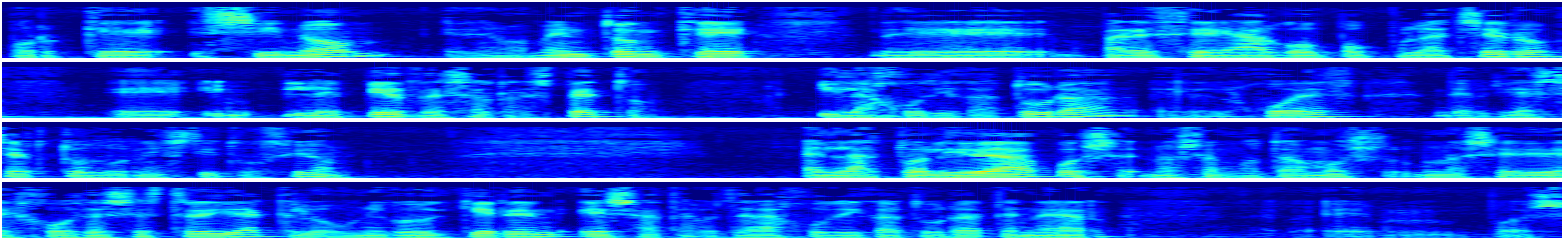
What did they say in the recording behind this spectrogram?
porque si no, en el momento en que eh, parece algo populachero, le pierdes el respeto. Y la judicatura, el juez, debería ser toda una institución. En la actualidad, pues nos encontramos una serie de jueces estrella que lo único que quieren es, a través de la judicatura, tener pues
